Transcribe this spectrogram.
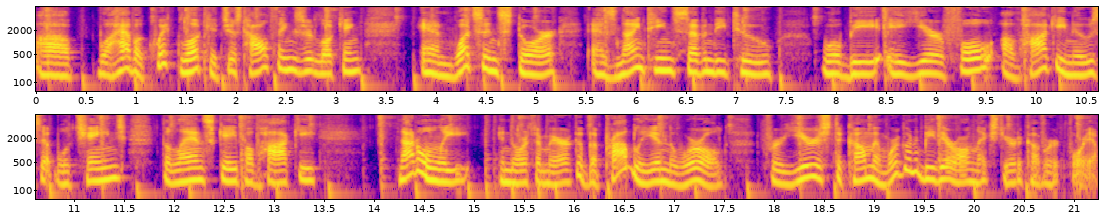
uh, we'll have a quick look at just how things are looking and what's in store as 1972 will be a year full of hockey news that will change the landscape of hockey, not only in North America, but probably in the world for years to come. And we're going to be there all next year to cover it for you.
